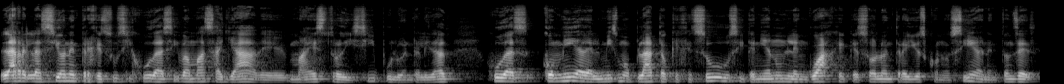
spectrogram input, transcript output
la relación entre Jesús y Judas iba más allá de maestro-discípulo. En realidad, Judas comía del mismo plato que Jesús y tenían un lenguaje que solo entre ellos conocían. Entonces,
